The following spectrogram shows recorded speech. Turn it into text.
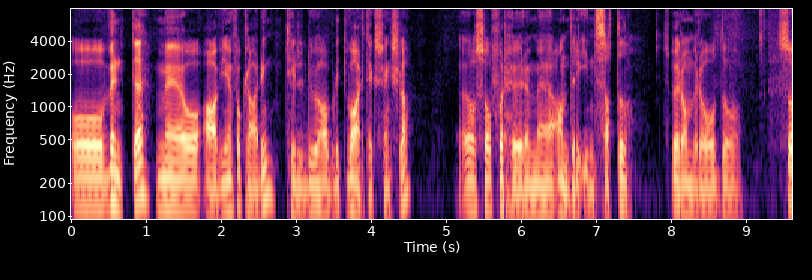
å vente med å avgi en forklaring til du har blitt varetektsfengsla, og så forhøre med andre innsatte, da. Spørre om råd og så,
